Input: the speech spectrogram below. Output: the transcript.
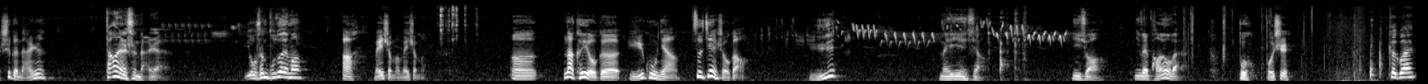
是个男人。当然是男人，有什么不对吗？啊，没什么，没什么。嗯，那可有个于姑娘自荐手稿？于？没印象。义兄，你为朋友问？不，不是。客官，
